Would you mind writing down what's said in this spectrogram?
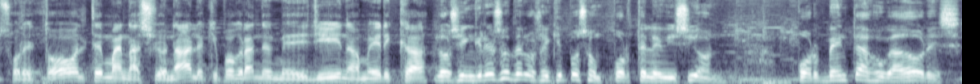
sobre todo el tema nacional, equipos grandes, Medellín, América. Los ingresos de los equipos son por televisión, por venta de jugadores,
